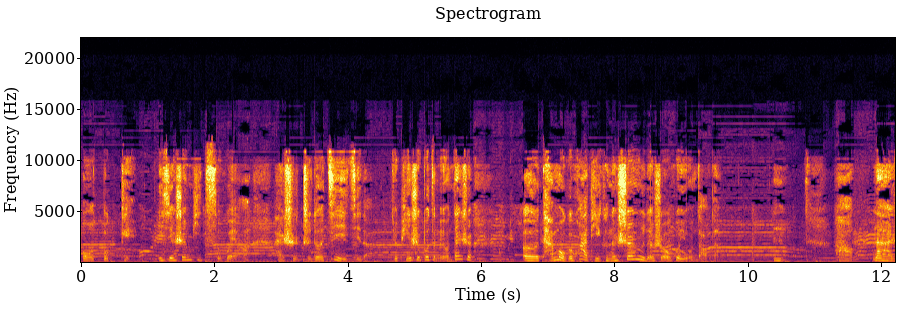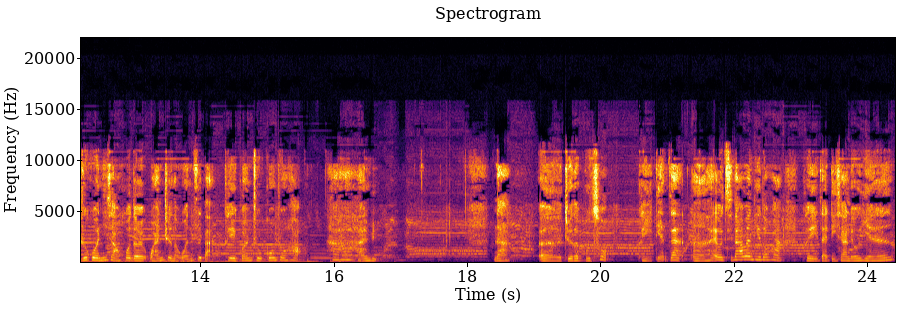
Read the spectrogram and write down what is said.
odoke，一些生僻词汇啊，还是值得记一记的。就平时不怎么用，但是呃谈某个话题可能深入的时候会用到的。嗯，好。那如果你想获得完整的文字版，可以关注公众号“哈哈韩语”。那，呃，觉得不错，可以点赞。嗯，还有其他问题的话，可以在底下留言。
